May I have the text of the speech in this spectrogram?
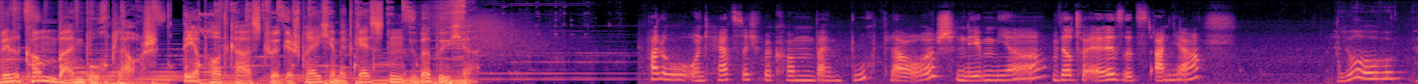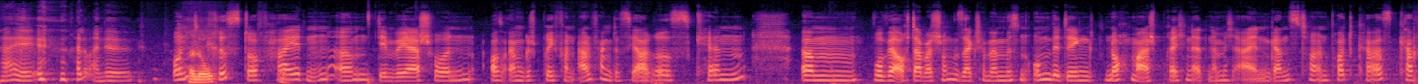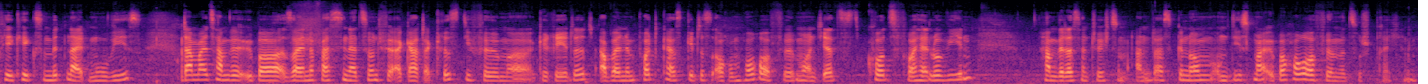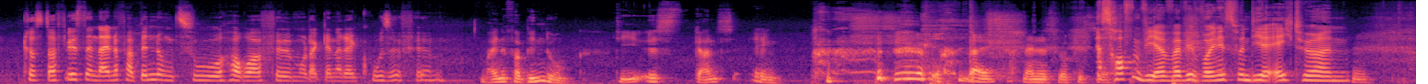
Willkommen beim Buchplausch, der Podcast für Gespräche mit Gästen über Bücher. Hallo und herzlich willkommen beim Buchplausch. Neben mir virtuell sitzt Anja. Hallo, hi, hallo Anne. Und Hallo. Christoph Heiden, ähm, den wir ja schon aus einem Gespräch von Anfang des Jahres kennen, ähm, wo wir auch dabei schon gesagt haben, wir müssen unbedingt nochmal sprechen. Er hat nämlich einen ganz tollen Podcast, Kaffee, Keks und Midnight Movies. Damals haben wir über seine Faszination für Agatha Christie-Filme geredet, aber in dem Podcast geht es auch um Horrorfilme und jetzt kurz vor Halloween haben wir das natürlich zum Anlass genommen, um diesmal über Horrorfilme zu sprechen. Christoph, wie ist denn deine Verbindung zu Horrorfilmen oder generell Gruselfilmen? Meine Verbindung, die ist ganz eng. nein, nein, das ist wirklich so. Das hoffen wir, weil wir wollen jetzt von dir echt hören,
